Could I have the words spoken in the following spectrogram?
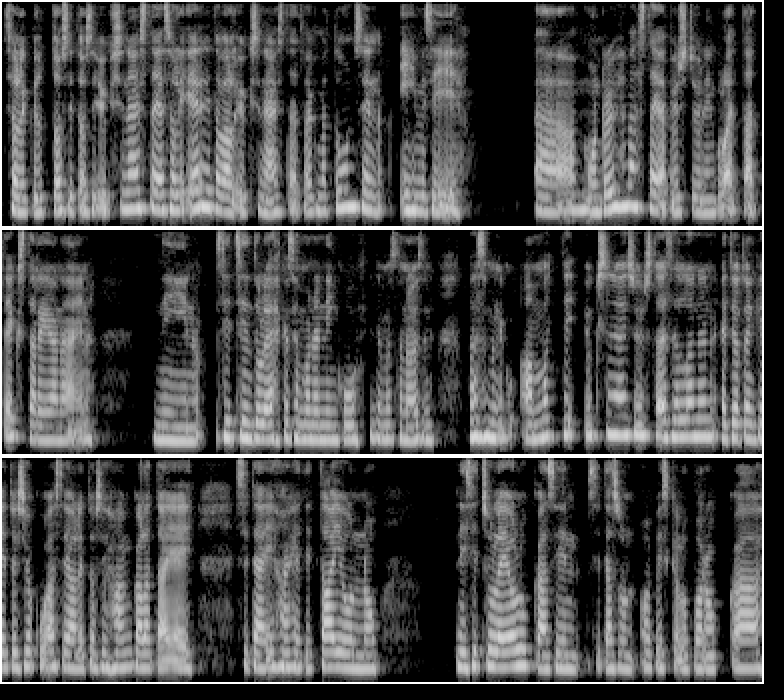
se oli kyllä tosi tosi yksinäistä ja se oli eri tavalla yksinäistä, että vaikka mä tunsin ihmisiä ää, mun ryhmästä ja pystyy niin laittaa tekstaria näin, niin sitten siinä tuli ehkä semmoinen, niin miten mä sanoisin, vähän semmoinen niin ammattiyksinäisyys tai sellainen, että jotenkin, että jos joku asia oli tosi hankala tai ei sitä ihan heti tajunnut, niin sitten sulla ei ollutkaan siinä sitä sun opiskeluporukkaa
